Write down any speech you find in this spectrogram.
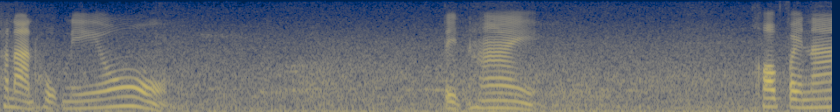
ขนาด 6 นิ้ว ติดให้ ครอบไฟหน้า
